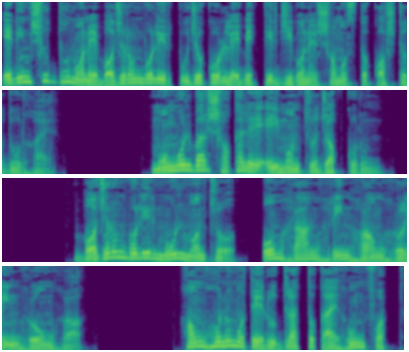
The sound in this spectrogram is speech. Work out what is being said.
এদিন শুদ্ধ মনে বজরঙ্বলীর পুজো করলে ব্যক্তির জীবনের সমস্ত কষ্ট দূর হয়। মঙ্গলবার সকালে এই মন্ত্র জপ করুন। বজরংবলীর মূল মন্ত্র, ওম হ্রাং হ্রিং হ্রং হ্রিং হ্রোং হ্র। হং হনুমতে রুদ্রাত্মকায় হুং ফট।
